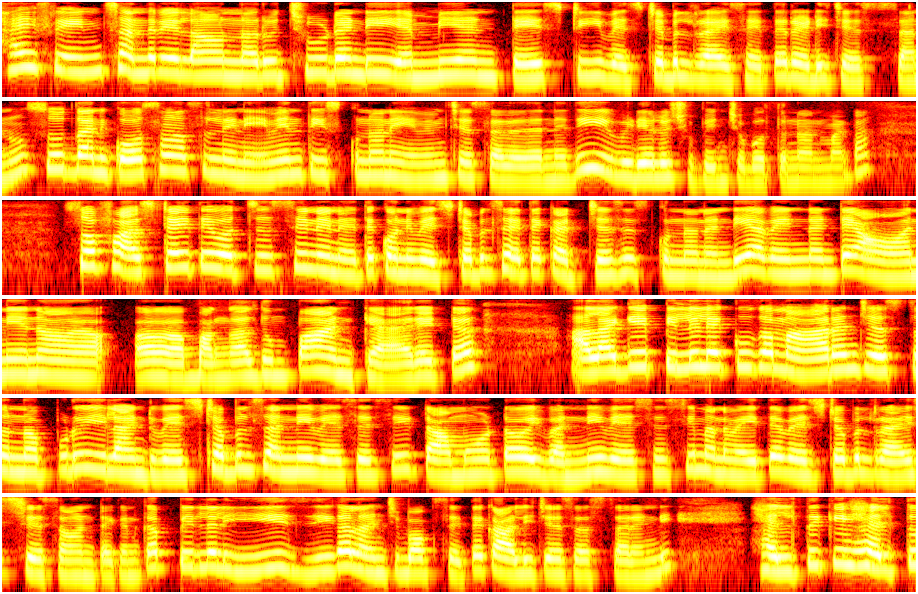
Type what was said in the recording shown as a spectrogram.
హాయ్ ఫ్రెండ్స్ అందరూ ఎలా ఉన్నారు? చూడండి yummy and tasty vegetable rice అయితే రెడీ చేస్తాను. సో దానికోసం అసలు నేను ఏమేమి తీసుకున్నాను ఏమేమి చేస్తాను అనేది ఈ వీడియోలో చూపించబోతున్నాను అనమాట సో ఫస్ట్ అయితే వచ్చేసి నేనైతే కొన్ని వెజిటబుల్స్ అయితే కట్ చేసేసుకున్నానండి. అవి ఏంటంటే ఆనియన్ బంగాళదుంప అండ్ క్యారెట్ అలాగే పిల్లలు ఎక్కువగా మారం చేస్తున్నప్పుడు ఇలాంటి వెజిటబుల్స్ అన్నీ వేసేసి టమోటో ఇవన్నీ వేసేసి మనమైతే వెజిటబుల్ రైస్ చేసామంటే కనుక పిల్లలు ఈజీగా లంచ్ బాక్స్ అయితే ఖాళీ చేసేస్తారండి. హెల్త్కి హెల్త్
